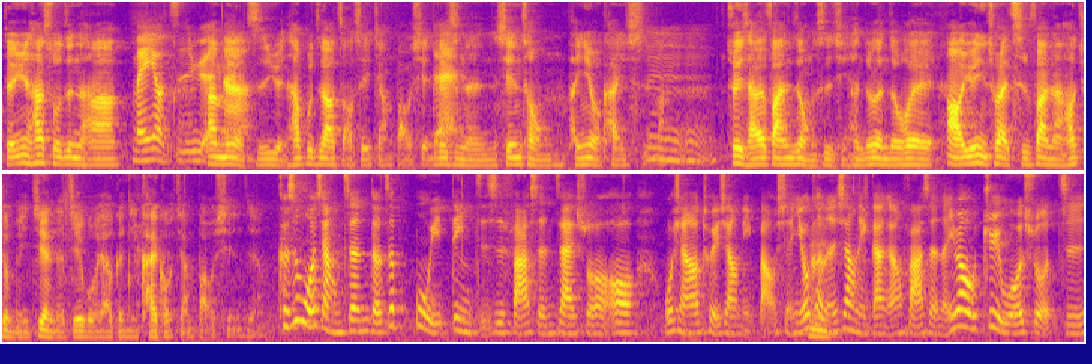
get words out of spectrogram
对，因为他说真的，他没有资源，他没有资源，他不知道找谁讲保险，对就只能先从朋友开始嘛，嗯嗯，所以才会发生这种事情。很多人都会啊约你出来吃饭啊，好久没见了，结果要跟你开口讲保险这样。可是我讲真的，这不一定只是发生在说哦。我想要推销你保险，有可能像你刚刚发生的，嗯、因为据我所知，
